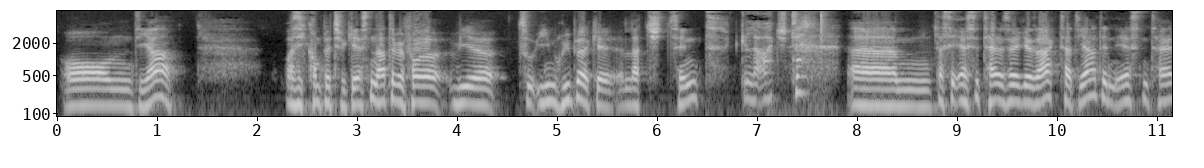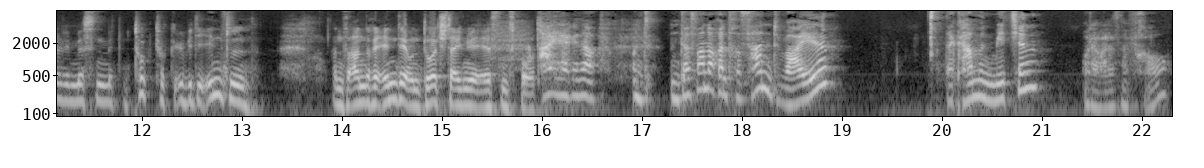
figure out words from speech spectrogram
Und ja, was ich komplett vergessen hatte, bevor wir zu ihm rübergelatscht sind, Gelatscht. Ähm, dass der erste Teil, dass er gesagt hat, ja, den ersten Teil, wir müssen mit dem Tuk-Tuk über die Insel ans andere Ende und dort steigen wir erst ins Boot. Ah ja, genau. Und, und das war noch interessant, weil da kam ein Mädchen, oder war das eine Frau?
